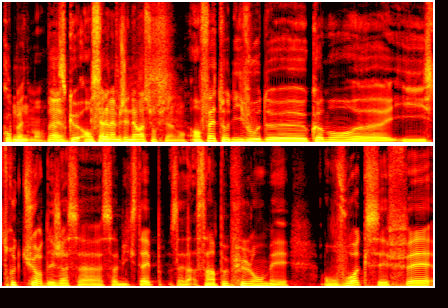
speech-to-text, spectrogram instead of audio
Complètement. Ouais, Parce que, en c'est la même génération finalement. En fait, au niveau de comment euh, il structure déjà sa, sa mixtape, ça- c'est un peu plus long, mais on voit que c'est fait.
